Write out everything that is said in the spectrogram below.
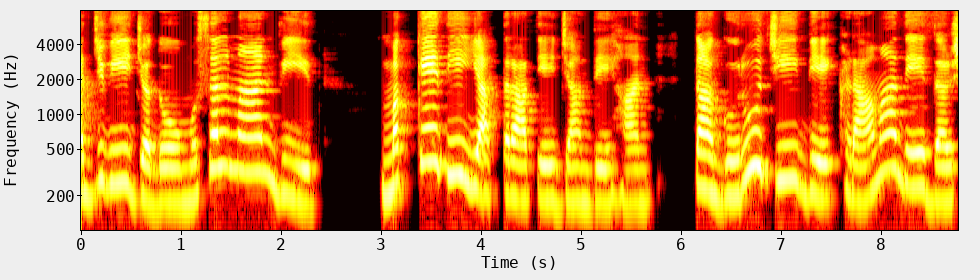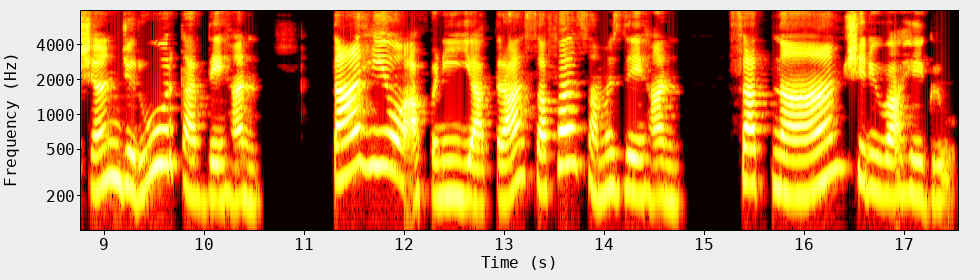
ਅੱਜ ਵੀ ਜਦੋਂ ਮੁਸਲਮਾਨ ਵੀਰ ਮੱਕੇ ਦੀ ਯਾਤਰਾ ਤੇ ਜਾਂਦੇ ਹਨ, ਤਾਂ ਗੁਰੂ ਜੀ ਦੇ ਖੜਾਵਾਂ ਦੇ ਦਰਸ਼ਨ ਜ਼ਰੂਰ ਕਰਦੇ ਹਨ। ਤਾਂ ਹੀ ਉਹ ਆਪਣੀ ਯਾਤਰਾ ਸਫਲ ਸਮਝਦੇ ਹਨ। ਸਤਨਾਮ ਸ਼੍ਰੀ ਵਾਹਿਗੁਰੂ।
